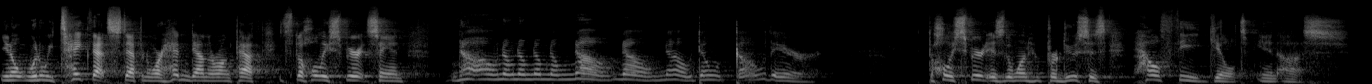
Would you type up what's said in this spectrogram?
you know, when we take that step and we're heading down the wrong path, it's the Holy Spirit saying, No, no, no, no, no, no, no, no, don't go there. The Holy Spirit is the one who produces healthy guilt in us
